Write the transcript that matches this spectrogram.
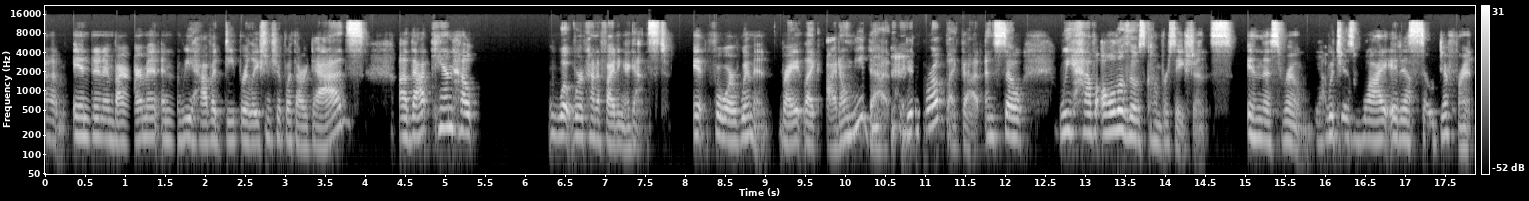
um, in an environment and we have a deep relationship with our dads, uh, that can help what we're kind of fighting against it for women, right? Like, I don't need that. I didn't grow up like that. And so we have all of those conversations in this room, Yeah. which is why it is so different.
